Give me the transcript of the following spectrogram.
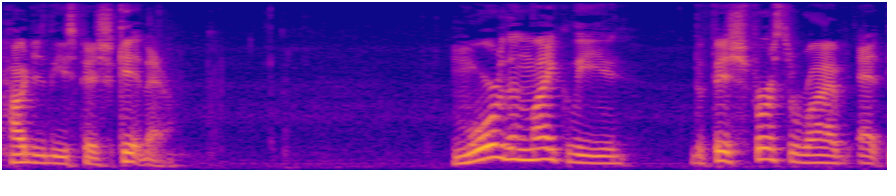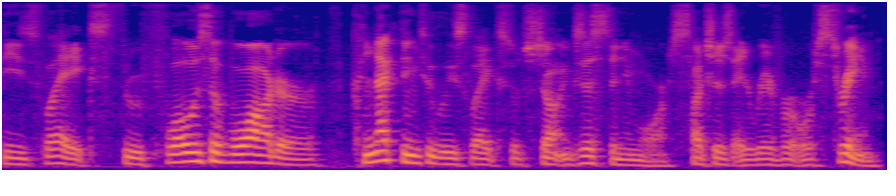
how did these fish get there? More than likely, the fish first arrived at these lakes through flows of water connecting to these lakes which don't exist anymore, such as a river or stream.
